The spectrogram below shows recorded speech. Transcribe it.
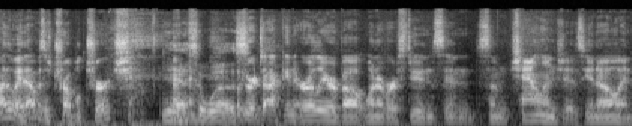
by the way, that was a troubled church. Yes, it was. we were talking earlier about one of our students in some challenges, you know, and,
